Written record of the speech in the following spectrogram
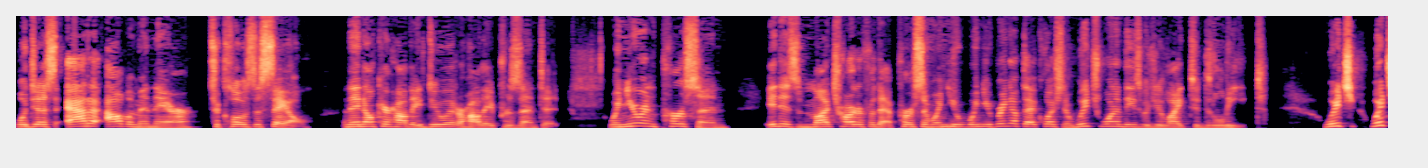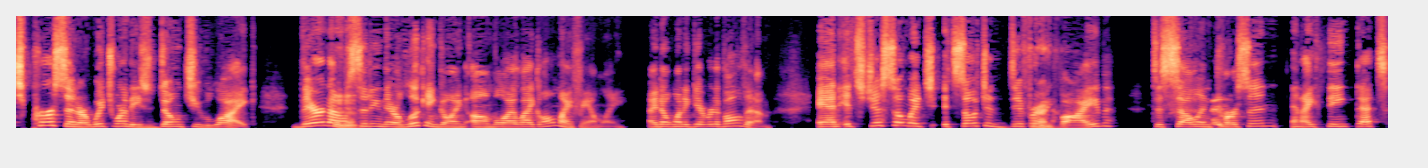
will just add an album in there to close the sale and they don't care how they do it or how they present it. When you're in person, it is much harder for that person when you when you bring up that question, which one of these would you like to delete? Which which person or which one of these don't you like? They're now mm-hmm. sitting there looking, going, um, well, I like all my family. I don't want to get rid of all them. And it's just so much, it's such a different right. vibe to sell in person. And I think that's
